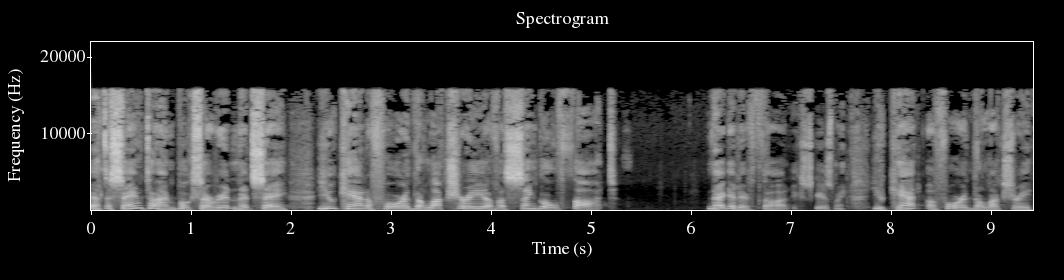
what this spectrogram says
at the same time, books are written that say you can't afford the luxury of a single thought. Negative thought, excuse me. You can't afford the luxury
